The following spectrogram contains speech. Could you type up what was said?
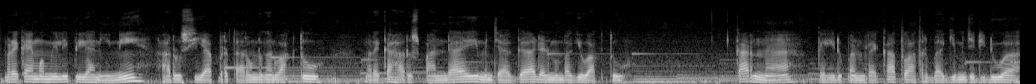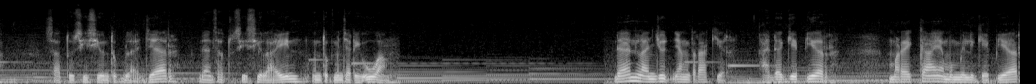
Mereka yang memilih pilihan ini harus siap bertarung dengan waktu. Mereka harus pandai menjaga dan membagi waktu. Karena kehidupan mereka telah terbagi menjadi dua, satu sisi untuk belajar dan satu sisi lain untuk mencari uang. Dan lanjut yang terakhir, ada gap year mereka yang memilih gap year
